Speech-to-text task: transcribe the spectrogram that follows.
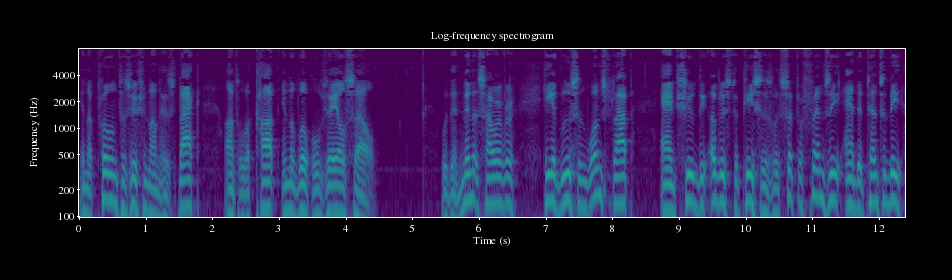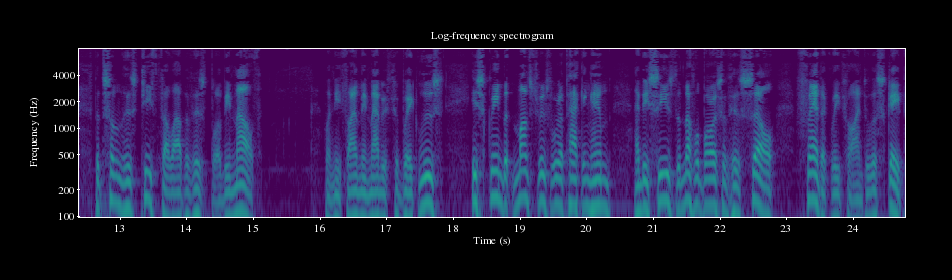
in a prone position on his back onto a cot in the local jail cell. Within minutes, however, he had loosened one strap and chewed the others to pieces with such a frenzy and intensity that some of his teeth fell out of his bloody mouth. When he finally managed to break loose, he screamed that monsters were attacking him, and he seized the metal bars of his cell, frantically trying to escape.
